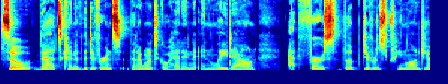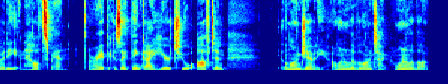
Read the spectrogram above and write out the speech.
So that's kind of the difference that I wanted to go ahead and, and lay down at first the difference between longevity and health span, all right? Because I think I hear too often longevity. I want to live a long time. I want to live long.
